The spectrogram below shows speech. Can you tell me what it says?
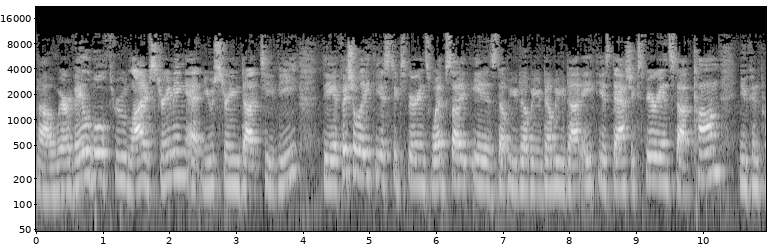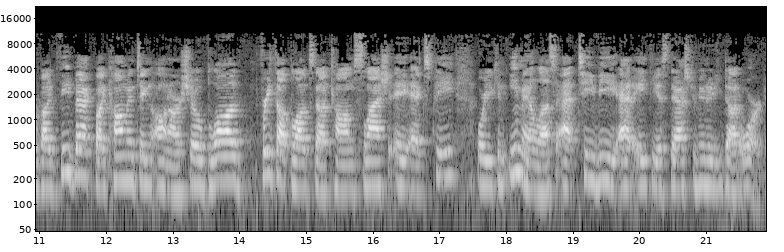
Uh, we're available through live streaming at ustream.tv. The official Atheist Experience website is www.atheist-experience.com. You can provide feedback by commenting on our show blog, freethoughtblogs.com slash AXP, or you can email us at tv at atheist-community.org.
